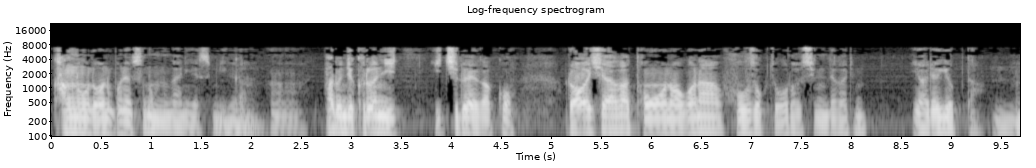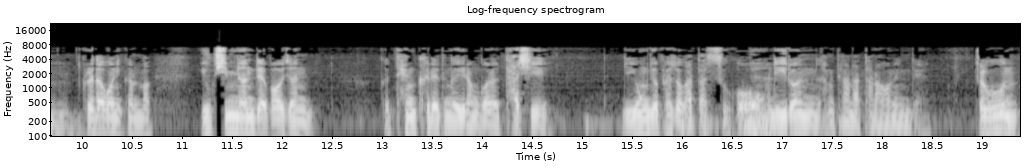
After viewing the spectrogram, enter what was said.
강릉으로는 보낼 수는 없는 거 아니겠습니까? 네. 어, 바로 이제 그런 이, 이치로 해갖고 러시아가 동원하거나 후속적으로 할 수 있는 데가 좀 여력이 없다. 음. 음. 그러다 보니까 막 60년대 버전 그 탱크라든가 이런 걸 다시 용접해서 갖다 쓰고 네. 이런 상태가 나타나오는데 결국은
